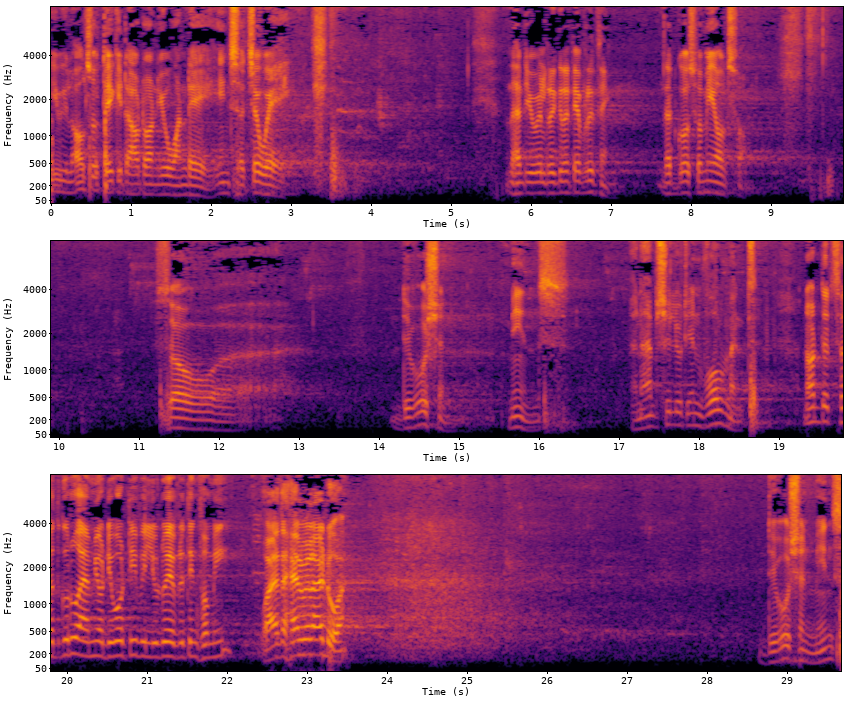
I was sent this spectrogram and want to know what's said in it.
He will also take it out on you one day in such a way that you will regret everything. That goes for me also. So, uh, devotion means an absolute involvement. Not that, Sadhguru, I am your devotee, will you do everything for me? Why the hell will I do, huh? Devotion means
